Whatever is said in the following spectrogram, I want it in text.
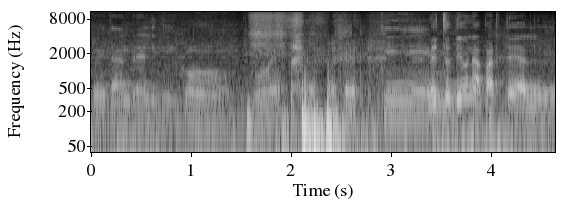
fue tan reality como, como es que De hecho, tiene una parte al,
